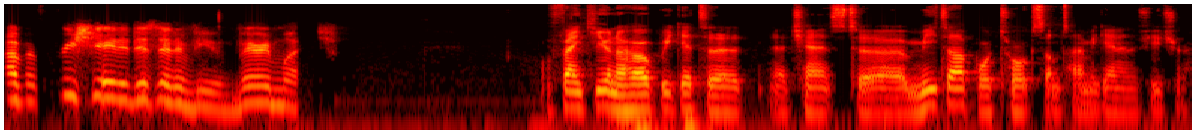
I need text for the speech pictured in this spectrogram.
I've appreciated this interview very much. Well, thank you, and I hope we get to, a chance to meet up or talk sometime again in the future.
